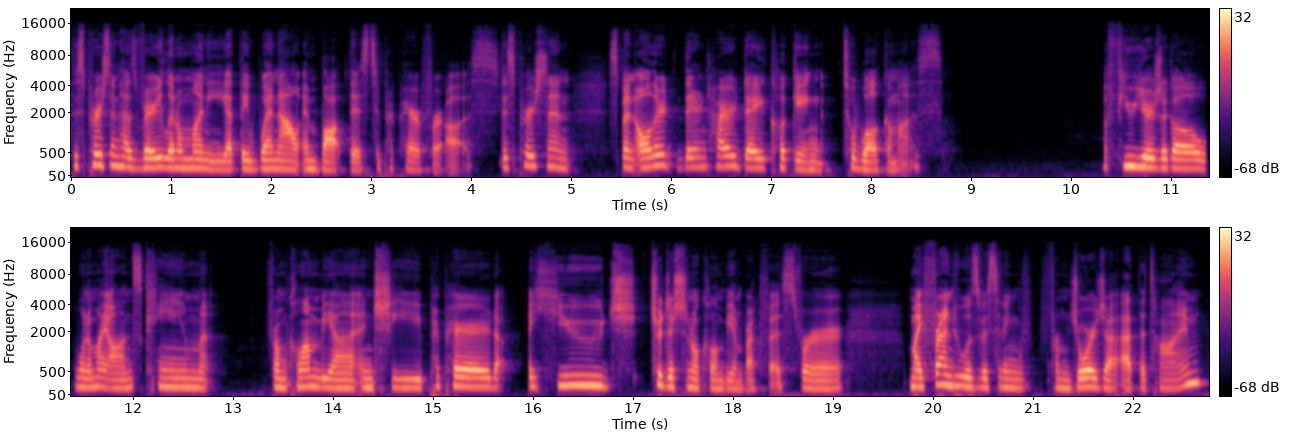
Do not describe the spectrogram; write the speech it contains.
this person has very little money, yet they went out and bought this to prepare for us. This person spent all their, their entire day cooking to welcome us. A few years ago, one of my aunts came from Colombia and she prepared a huge traditional Colombian breakfast for my friend who was visiting from Georgia at the time.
